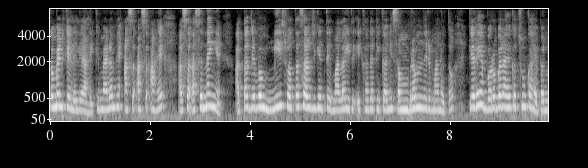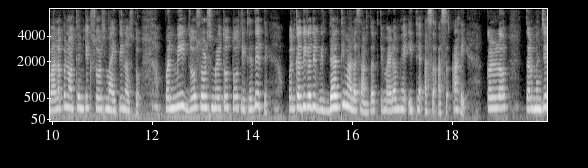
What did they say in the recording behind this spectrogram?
कमेंट केलेली आहे की मॅडम हे असं असं आहे असं असं नाही आहे आता जेव्हा मी स्वतः सर्च घेते मला इथे एखाद्या ठिकाणी संभ्रम निर्माण होतो की अरे हे बरोबर आहे का? चूक आहे. पण मला पण ऑथेंटिक सोर्स माहिती नसतो. पण मी जो सोर्स मिळतो तो तिथे देते. पण कधी कधी विद्यार्थी मला सांगतात की मॅडम हे इथे असं असं आहे. कळलं तर म्हणजे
